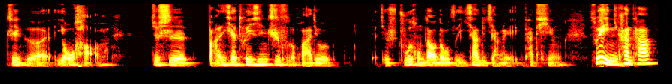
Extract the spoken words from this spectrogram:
这个友好，就是把那些推心置腹的话就就是竹筒倒豆子一下就讲给他听，所以你看他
